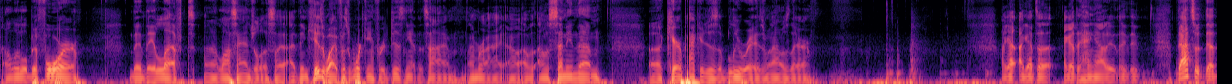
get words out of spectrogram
a little before that they left uh, Los Angeles. I, I, think his wife was working for Disney at the time. I remember I, I, I was sending them uh, care packages of Blu-rays when I was there. I got I got to I got to hang out. It, it, that's what that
